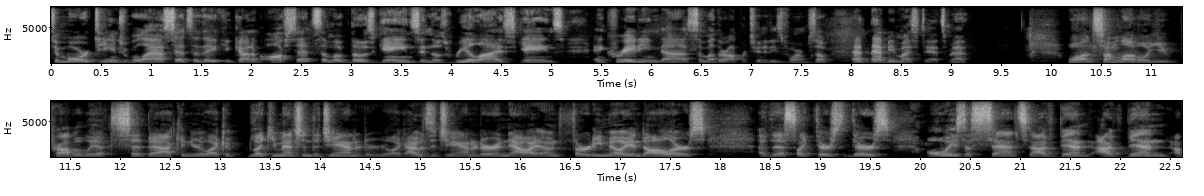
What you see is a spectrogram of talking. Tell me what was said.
to more tangible assets that they can kind of offset some of those gains and those realized gains and creating uh, some other opportunities for them. So that, that'd be my stance, man. Well, on some level, you probably have to sit back and you're like, a, like you mentioned, the janitor. You're like, I was a janitor and now I own thirty million dollars of this. Like, there's there's always a sense. Now, I've been I've been uh,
